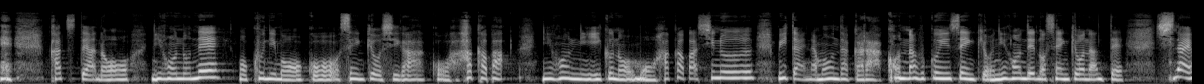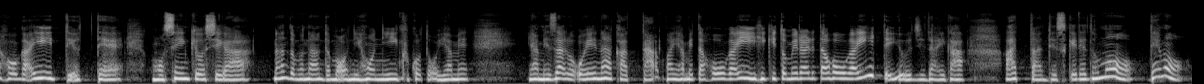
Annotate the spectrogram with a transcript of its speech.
えかつてあの、日本のね、もう国もこう、宣教師がこう、墓場、日本に行くのも墓場死ぬみたいなもんだから、こんな福音宣教、日本での宣教なんてしない方がいいって言って、もう宣教師が何度も何度も日本に行くことをやめ、やめざるを得なかった。まあ、やめた方がいい、引き止められた方がいいっていう時代があったんですけれども、でも、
